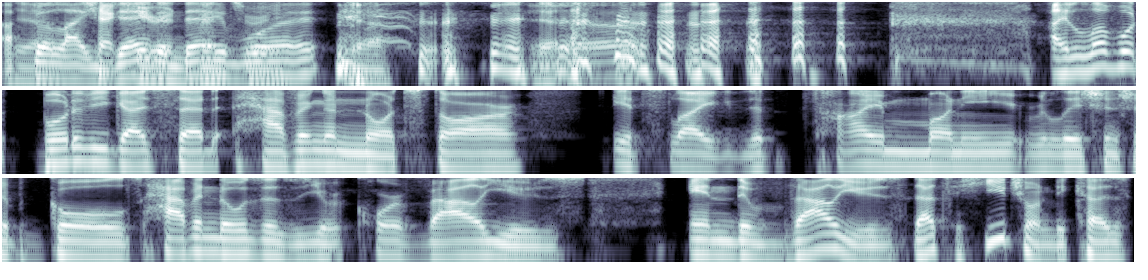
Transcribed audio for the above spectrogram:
I Yeah, feel like check Jay today, boy. inventory. Yeah. I love what both of you guys said. Having a North Star, it's like the time, money, relationship goals, having those as your core values. And the values, that's a huge one because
